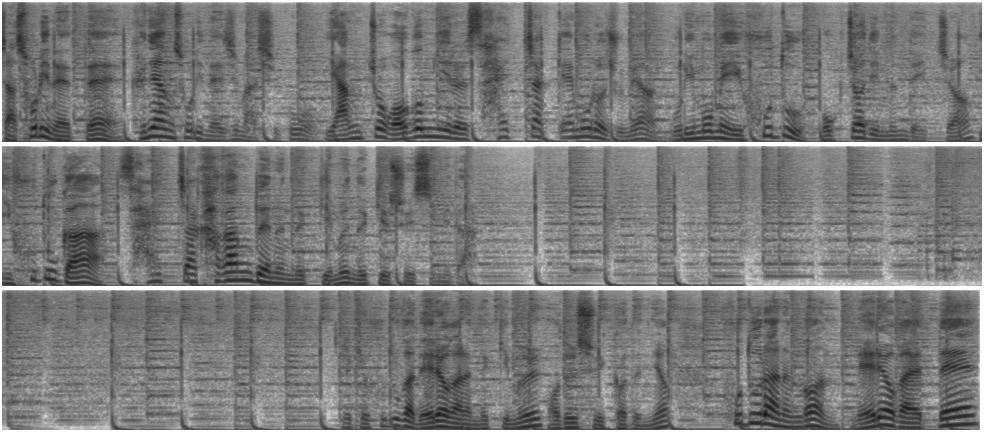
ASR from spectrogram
자, 소리 낼 때 그냥 소리 내지 마시고 양쪽 어금니를 살짝 깨물어주면 우리 몸에 이 후두, 목젖 있는 데 있죠. 이 후두가 살짝 하강되는 느낌을 느낄 수 있습니다. 이렇게 후두가 내려가는 느낌을 얻을 수 있거든요. 후두라는 건 내려갈 때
